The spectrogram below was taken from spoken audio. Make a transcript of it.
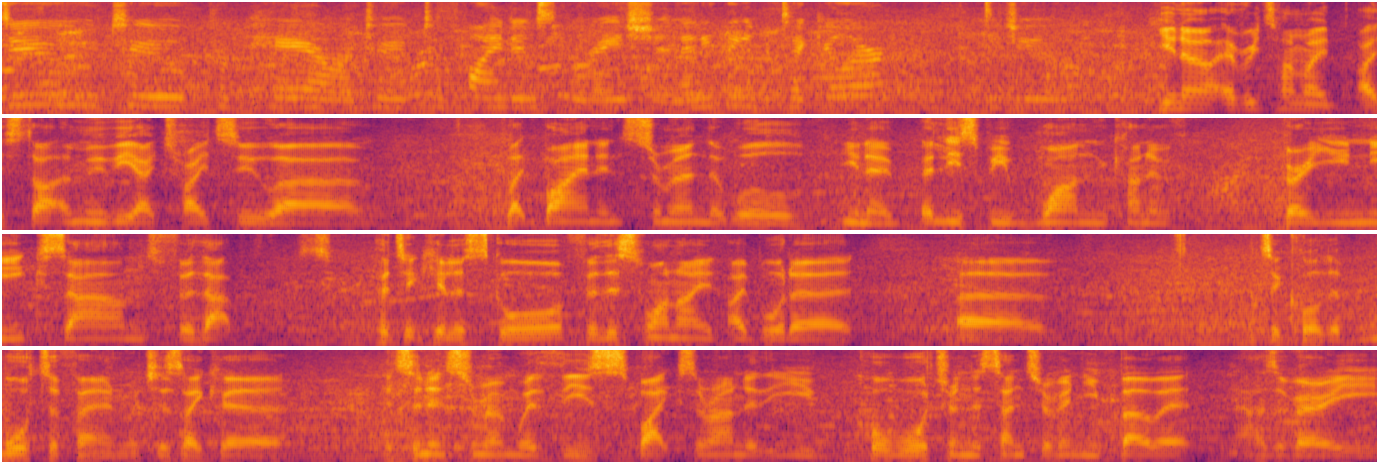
do to prepare or to, to find inspiration? Anything in particular? Did you? You know, every time I, I start a movie, I try to uh, like buy an instrument that will, you know, at least be one kind of very unique sound for that particular score. For this one, I, I bought a, a what's it called? A waterphone, which is like a it's an instrument with these spikes around it that you pour water in the center of it and you bow it. It has a very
